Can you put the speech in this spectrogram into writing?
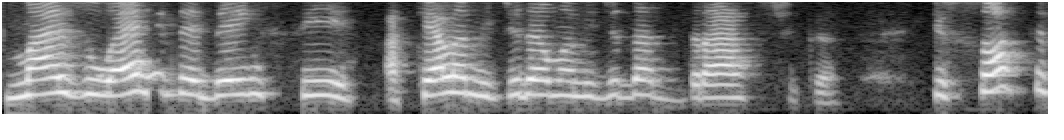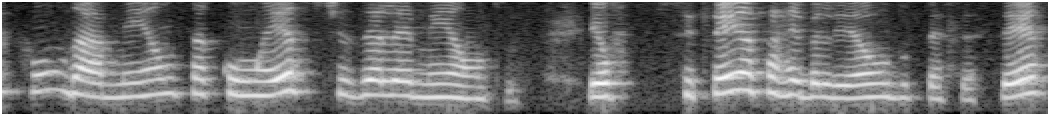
Mas o RDD em si, aquela medida é uma medida drástica que só se fundamenta com estes elementos. Eu citei essa rebelião do PCC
